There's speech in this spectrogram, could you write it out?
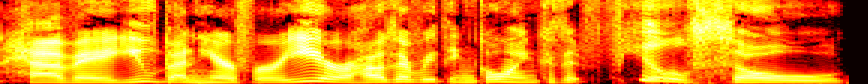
have a. You've been here for a year. How's everything going? Because it feels so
